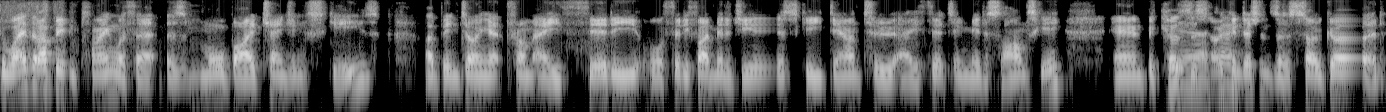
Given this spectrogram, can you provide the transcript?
The way that I've been playing with it is more by changing skis. I've been doing it from a 30 or 35 meter GS ski down to a 13 meter slalom ski. And because yeah, the snow okay. conditions are so good,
